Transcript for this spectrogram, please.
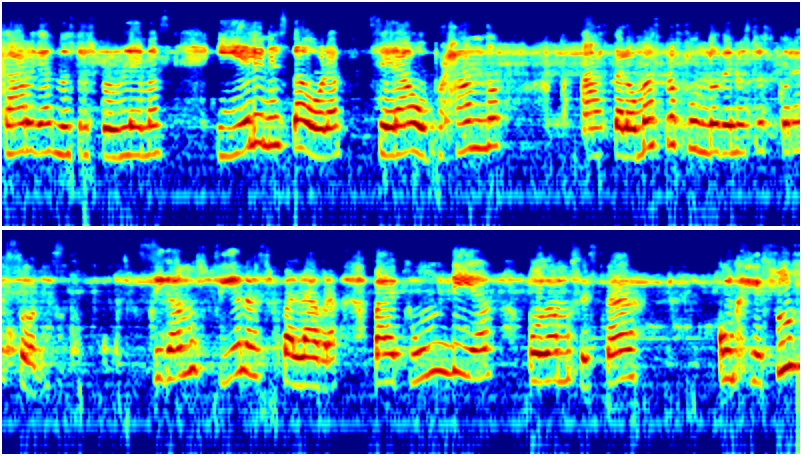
cargas, nuestros problemas, y Él en esta hora será obrando hasta lo más profundo de nuestros corazones sigamos fiel a su palabra para que un día podamos estar con Jesús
